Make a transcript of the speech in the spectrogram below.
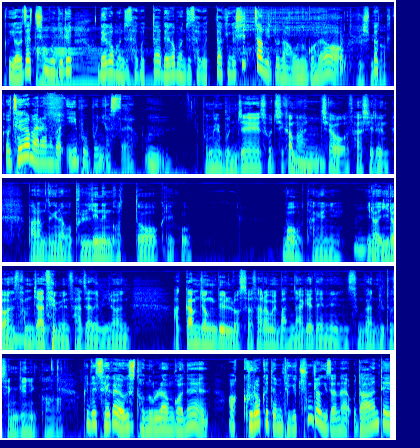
그 여자친구들이 아. 내가 먼저 사귀었다, 내가 먼저 사귀었다. 그러니까 시점이 또 나오는 거예요. 심각. 그러니까 어, 제가 말하는 건 이 부분이었어요. 음. 분명히 문제의 소지가 음. 많죠. 사실은 바람둥이라고 불리는 것도 그리고 뭐 당연히 음. 이런 이런 음. 삼자 되면 사자 되면 이런 악감정들로서 사람을 만나게 되는 순간들도 생기니까 근데 제가 여기서 더 놀라운 거는 아 그렇게 되면 되게 충격이잖아요. 나한테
